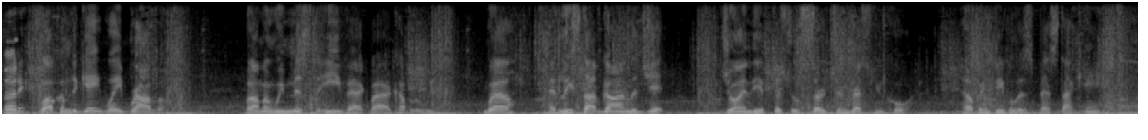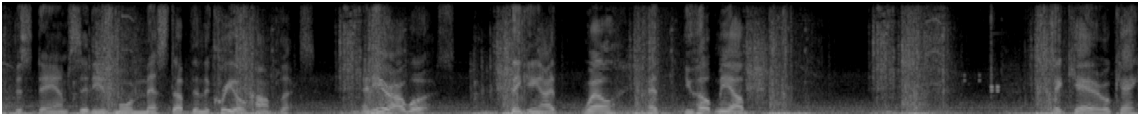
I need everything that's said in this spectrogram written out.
Buddy. Welcome to Gateway Bravo. Bummer we missed the evac by a couple of weeks. Well, at least I've gone legit. Joined the official search and rescue corps, helping people as best I can. This damn city is more messed up than the Creo complex. And here I was, thinking I'd, well, at, you helped me out. Take care, okay?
